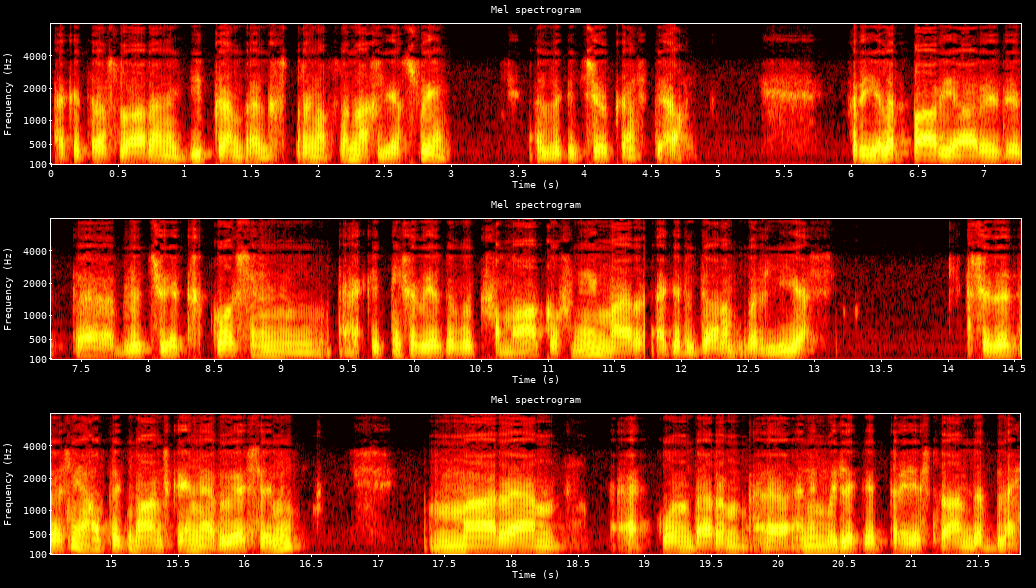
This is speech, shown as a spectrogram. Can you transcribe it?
Ek het as ware aan die diep kant ingespring en vinnig leer swem as ek dit sou kan stel. Vir 'n hele paar jare het dit uh, bloedsweet gekos en ek het nie geweet of dit gemaak of nie, maar ek het dit daarom oorleef. So dit was nie altyd maanskyn en rose nie. Maar ehm um, ek kon daarom uh, in 'n moeilike tye staande bly.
